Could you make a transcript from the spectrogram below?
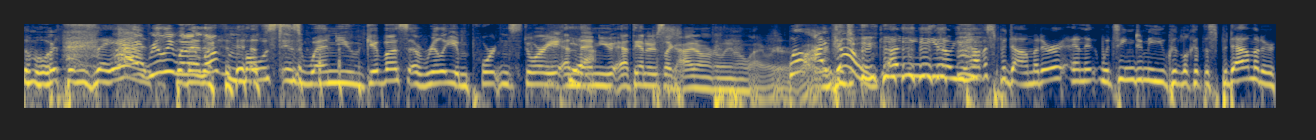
the more things they add. I add. really what I love it is. most is when you give us a really important story and Yeah. then you at the end are just like, I don't really know why we're Well, why I we're don't. I mean, you know, you have a speedometer, and it would seem to me you could look at the speedometer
